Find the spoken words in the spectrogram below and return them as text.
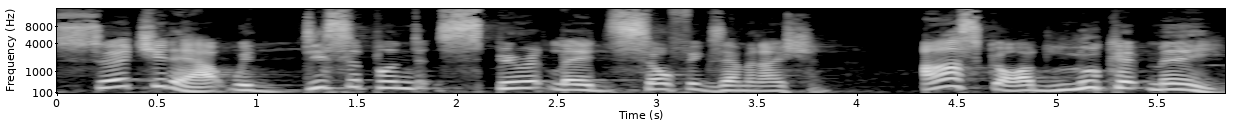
Search it out with disciplined, spirit led self examination. Ask God, look at me.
